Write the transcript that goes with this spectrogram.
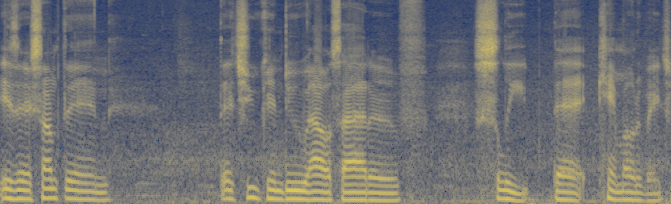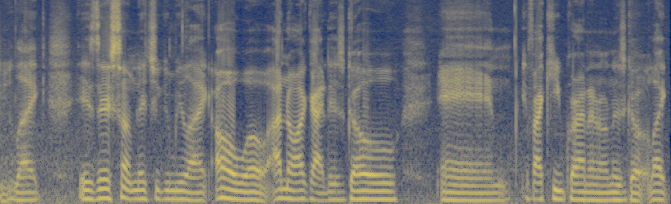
is there something that you can do outside of sleep that can motivate you? Like, is there something that you can be like, oh, well, I know I got this goal, and if I keep grinding on this goal, like,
